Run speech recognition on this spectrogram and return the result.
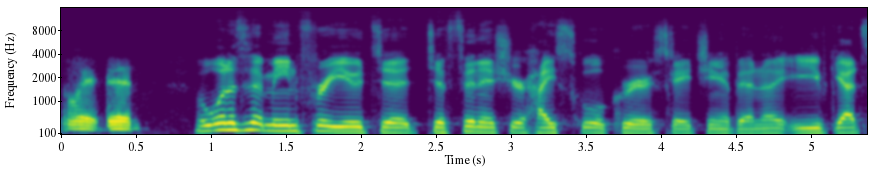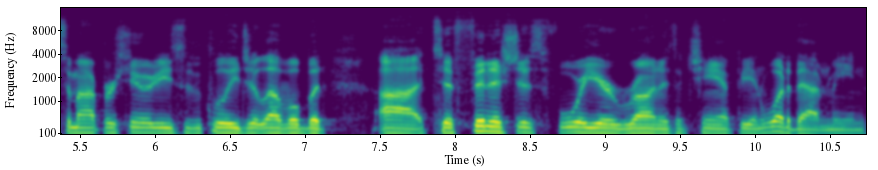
the way it did. Well, what does it mean for you to to finish your high school career state champion? You've got some opportunities at the collegiate level, but uh, to finish this four year run as a champion, what did that mean?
